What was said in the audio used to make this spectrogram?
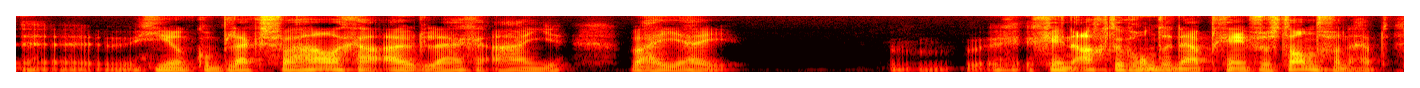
uh, hier een complex verhaal ga uitleggen aan je, waar jij geen achtergrond in hebt, geen verstand van hebt,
